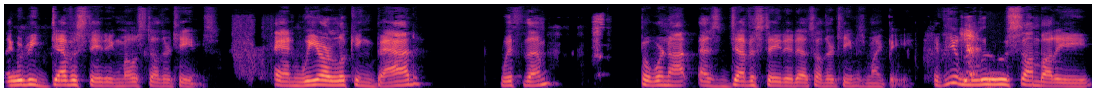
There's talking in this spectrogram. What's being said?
They would be devastating most other teams. And we are looking bad with them, but we're not as devastated as other teams might be. If you Yeah. lose somebody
